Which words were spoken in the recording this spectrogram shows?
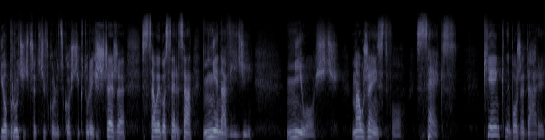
i obrócić przeciwko ludzkości, której szczerze z całego serca nienawidzi. Miłość, małżeństwo, seks, piękne Boże dary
